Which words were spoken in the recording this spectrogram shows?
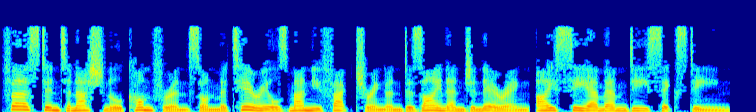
First International Conference on Materials Manufacturing and Design Engineering ICMMD 16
